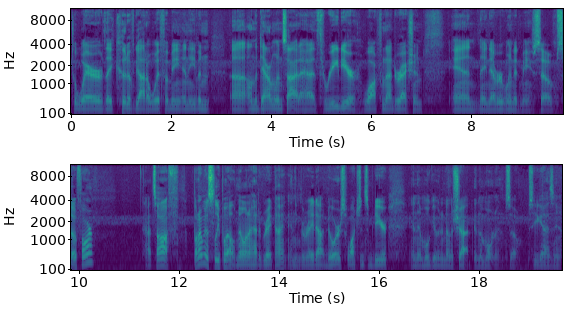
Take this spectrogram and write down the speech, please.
to where they could have got a whiff of me, and even uh, on the downwind side, I had three deer walk from that direction, and they never winded me. So, so far, hats off. But I'm going to sleep well, knowing I had a great night and the great outdoors, watching some deer, and then we'll give it another shot in the morning. So, see you guys in.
